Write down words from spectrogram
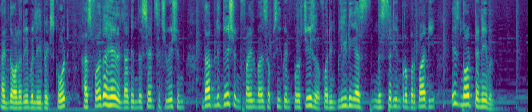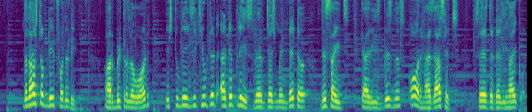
and the Honorable Apex Court has further held that in the said situation the application filed by a subsequent purchaser for impleading as necessary and proper party is not tenable. The last update for the day arbitral award is to be executed at a place where judgment debtor resides, carries business, or has assets, says the Delhi High Court.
